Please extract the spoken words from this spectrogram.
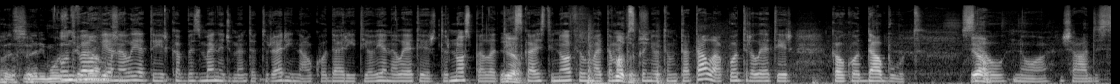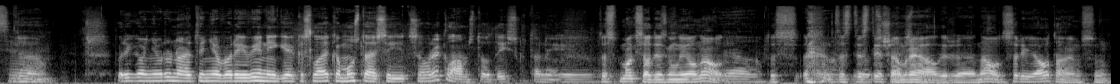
Tas arī mūziķiem. Un vēl jāmaksā. viena lieta ir, ka bez menedžmenta tur arī nav ko darīt, jo viena lieta ir tur nospēlēt tik skaisti skaisti nofilmētam, apskaņotam tā tālāk. Otra lieta ir kaut ko dabūt sev Jā. no šādas. Jā. Um, Par Igauniem runājot, viņi jau arī vienīgie, kas laikam uztaisīja savu reklāmas to disku. Tani, tas maksā diezgan lielu naudu. Jā, tas, jā, tas, tas tiešām reāli ir uh, naudas arī jautājums. Un,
